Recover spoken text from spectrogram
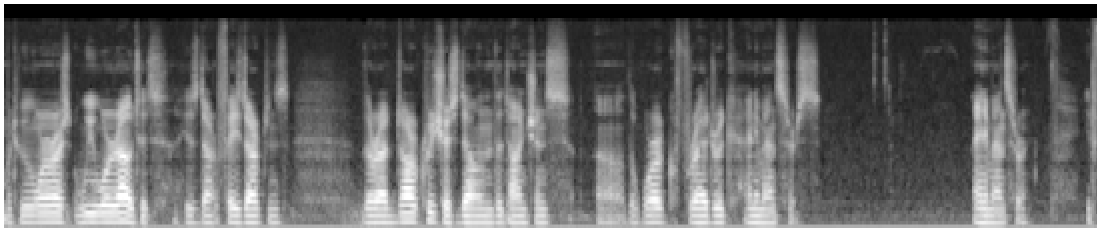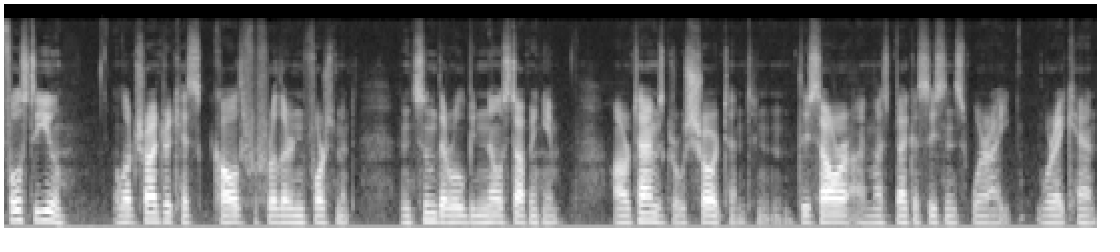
but we were we were routed. His dark face darkens. There are dark creatures down in the dungeons. Uh, the work of Raedric Animancers. Animancer. It falls to you. Lord Raedric has called for further enforcement, and soon there will be no stopping him. Our times grow short, and in this hour I must beg assistance where I where I can.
